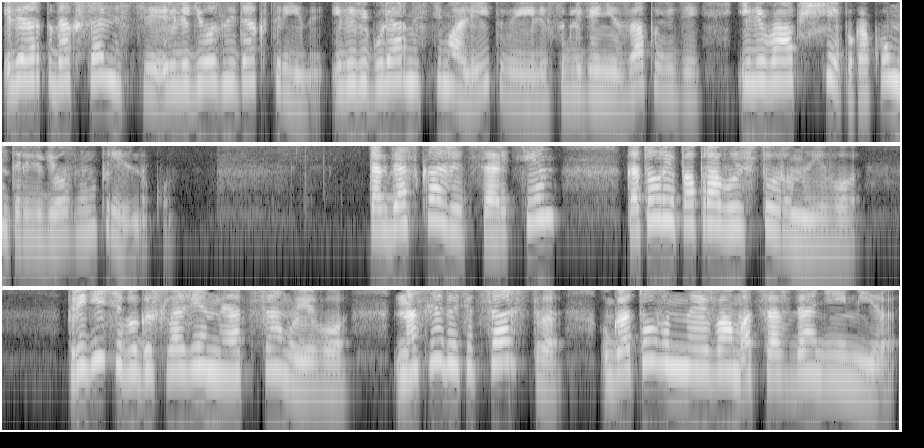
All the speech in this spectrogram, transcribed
или ортодоксальности религиозной доктрины, или регулярности молитвы, или соблюдения заповедей, или вообще по какому-то религиозному признаку. Тогда скажет царь тем, которые по правую сторону его, «Придите, благословенные Отца моего, наследуйте царство, уготованное вам от создания мира.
